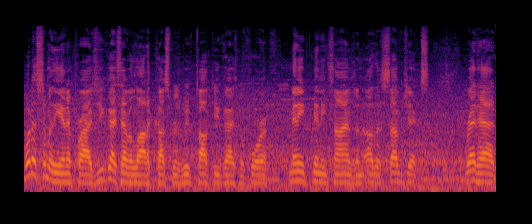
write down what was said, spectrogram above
What are some of the enterprise? You guys have a lot of customers. We've talked to you guys before many, many times on other subjects. Red Hat,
